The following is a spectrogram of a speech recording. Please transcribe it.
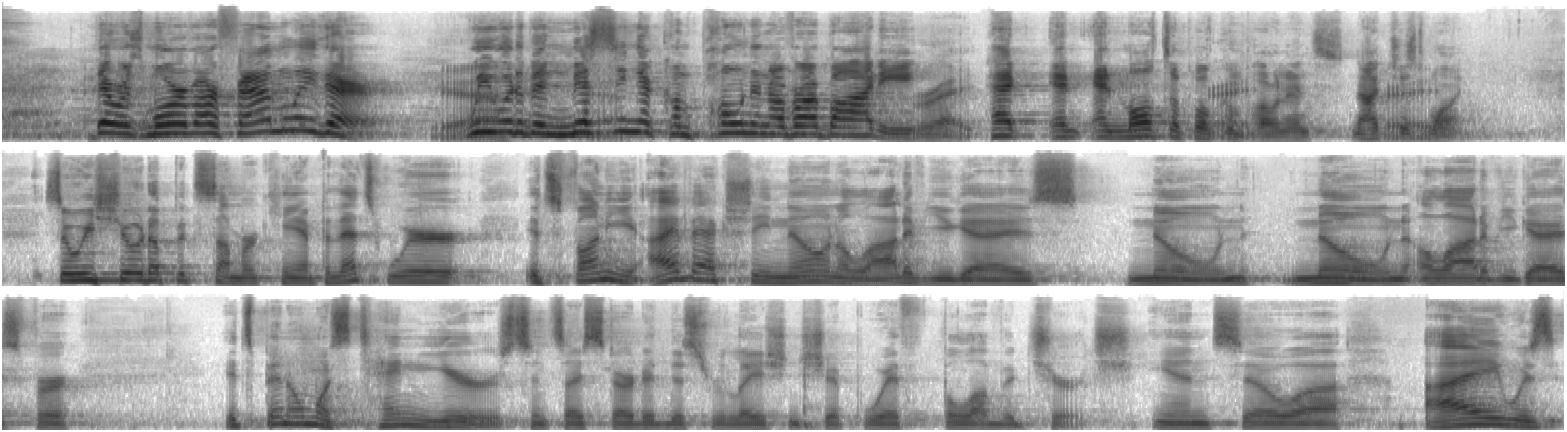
there was more of our family there. We would have been missing a component of our body, Right. had, and, and multiple components, not just one. So we showed up at summer camp, and that's where it's funny. I've actually known a lot of you guys, known, known a lot of you guys for it's been almost 10 years since I started this relationship with Beloved Church. And so uh, I was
